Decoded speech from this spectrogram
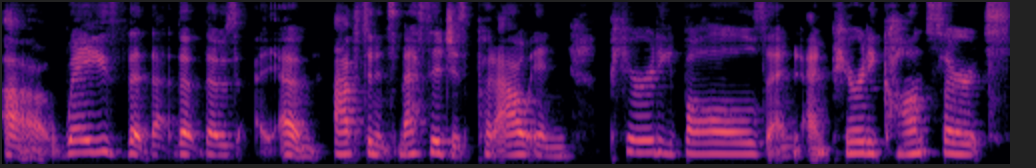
uh, ways that, that, that those um, abstinence message is put out in purity balls and, and purity concerts.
